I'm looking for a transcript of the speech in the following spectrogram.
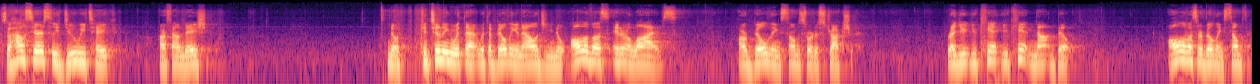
So, how seriously do we take our foundation. You know, continuing with that, with the building analogy, you know, all of us in our lives are building some sort of structure. Right? You, you, can't, you can't not build. All of us are building something.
